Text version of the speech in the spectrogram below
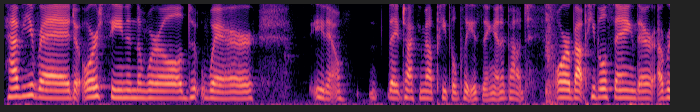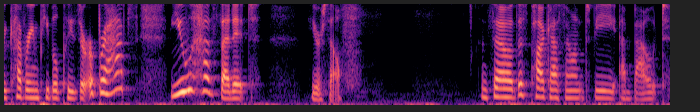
have you read or seen in the world where, you know, they're talking about people pleasing and about, or about people saying they're a recovering people pleaser, or perhaps you have said it yourself. And so, this podcast, I want it to be about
